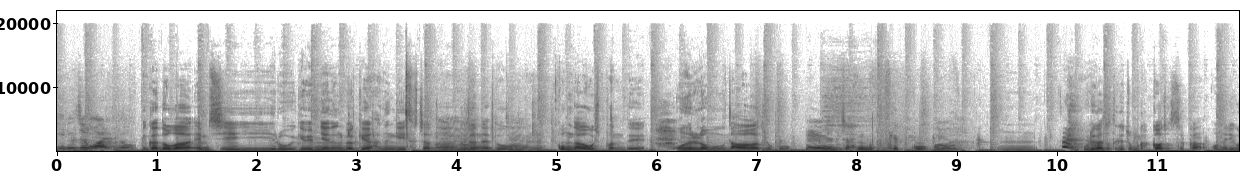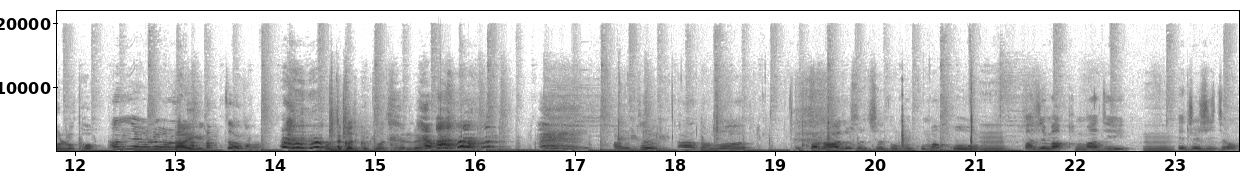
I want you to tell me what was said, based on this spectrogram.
인증 완료. 그러니까 너가 MC로 이게 웹 예능을 몇 개 하는 게 있었잖아. 음, 그 전에도 음. 음, 꼭 나가고 싶었는데 오늘 너무 나와가지고 응. 진짜 행복했고 어. 음, 우리가 어떻게 좀 가까워졌을까? 오늘 이걸로 더 아니 우리 원래 나에게- 가깝잖아. 언제까지 그렇게만 지낼래? 아무튼 아 너무 오빠 나와줘서 진짜 너무 고맙고 음, 마지막 한마디 음, 해주시죠.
